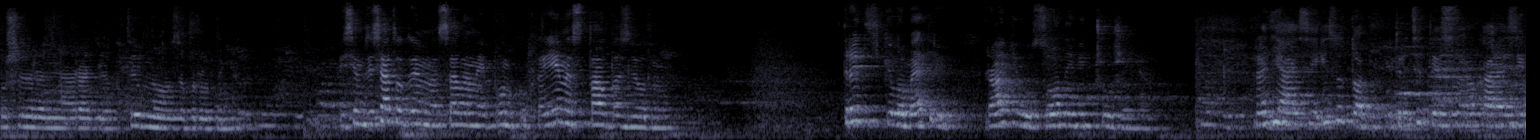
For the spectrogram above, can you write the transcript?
поширення радіоактивного забруднення. 81 населений пункт України став безлюдним. 30 кілометрів радіус зони відчуження. Радіація ізотопів у 30-40 разів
